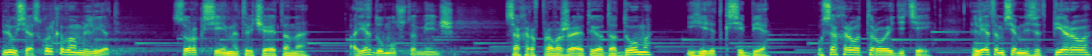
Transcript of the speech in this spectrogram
«Люся, а сколько вам лет?» «47», — отвечает она. «А я думал, что меньше». Сахаров провожает ее до дома и едет к себе. У Сахарова трое детей. Летом 71-го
